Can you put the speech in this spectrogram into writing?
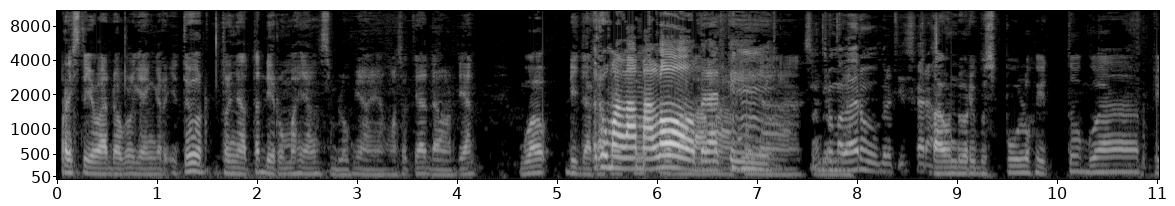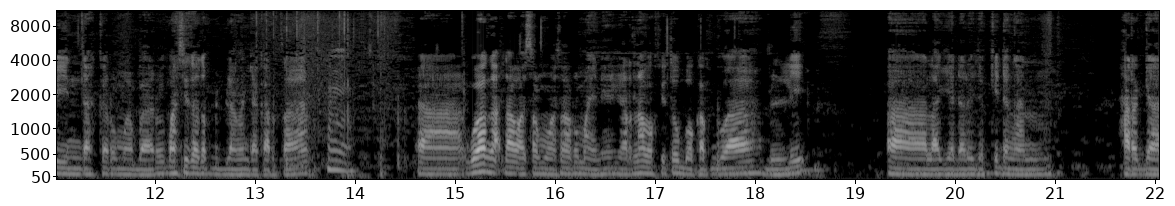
peristiwa double ganger itu ternyata di rumah yang sebelumnya yang maksudnya dalam artian gua di Jakarta Rumah itu lama rumah lo lama. berarti. Nah, di sebelumnya. rumah baru berarti sekarang tahun 2010 itu gua pindah ke rumah baru masih tetap di bilangan Jakarta Hmm. Uh, gua nggak tahu asal muasal rumah ini karena waktu itu bokap gua beli uh, lagi ada rezeki dengan harga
